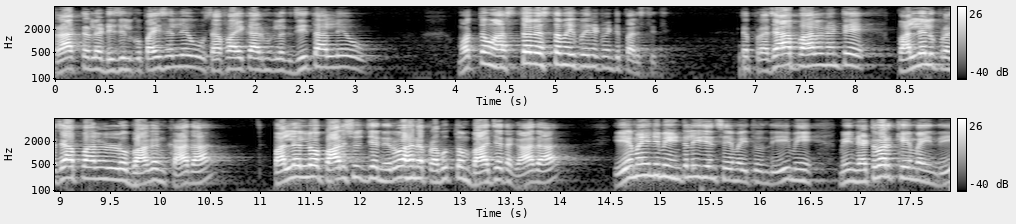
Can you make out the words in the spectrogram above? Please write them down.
ట్రాక్టర్ల డీజిల్కు పైసలు లేవు సఫాయి కార్మికులకు జీతాలు లేవు. మొత్తం అస్తవ్యస్తమైపోయినటువంటి పరిస్థితి. అంటే ప్రజాపాలన అంటే పల్లెలు ప్రజాపాలనలో భాగం కాదా? పల్లెల్లో పారిశుద్ధ్య నిర్వహణ ప్రభుత్వం బాధ్యత కాదా? ఏమైంది మీ ఇంటెలిజెన్స్ ఏమైతుంది? మీ మీ నెట్వర్క్ ఏమైంది?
